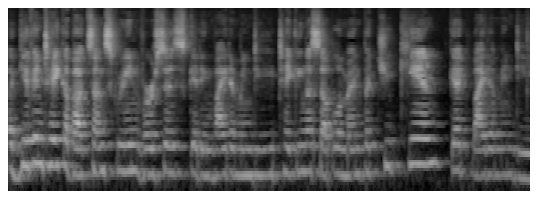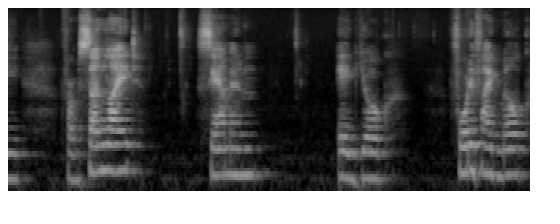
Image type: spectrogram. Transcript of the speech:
a give and take about sunscreen versus getting vitamin D, taking a supplement. But you can get vitamin D from sunlight, salmon, egg yolk, fortified milk,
